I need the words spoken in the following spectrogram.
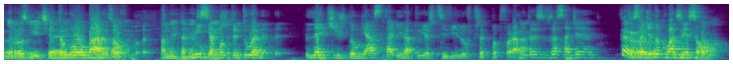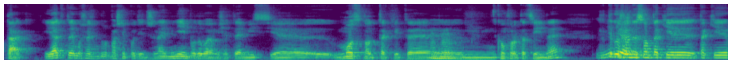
nie, rozbicia. I to było bardzo... Pamiętam, Misja pod tytułem lecisz do miasta i ratujesz cywilów przed potworami, Tak. to jest w zasadzie, w zasadzie dokładnie to. Tak. Ja tutaj muszę właśnie powiedzieć, że najmniej podobały mi się te misje, y, mocno takie te mhm. konfrontacyjne. Dlatego, że one są takie, takie,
